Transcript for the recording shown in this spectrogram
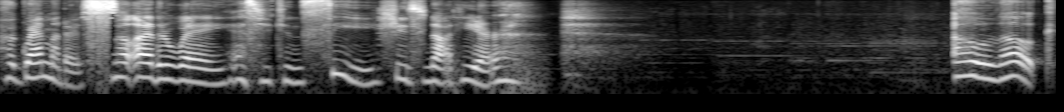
her grandmother's. Well, either way, as you can see, she's not here. Oh, look.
